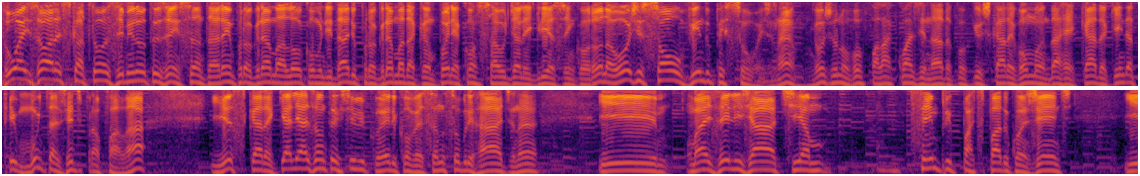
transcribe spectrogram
Duas horas 14 minutos em Santarém. Programa Alô Comunidade, o programa da campanha com saúde e alegria sem corona. Hoje só ouvindo pessoas, né? Hoje eu não vou falar quase nada porque os caras vão mandar recado aqui. Ainda tem muita gente para falar. E esse cara aqui, aliás, ontem eu estive com ele conversando sobre rádio, né? E mas ele já tinha sempre participado com a gente e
